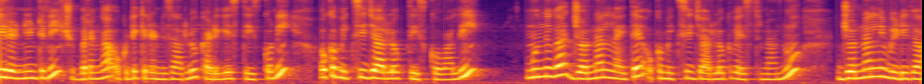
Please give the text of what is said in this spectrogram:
ఈ రెండింటిని శుభ్రంగా ఒకటికి రెండు సార్లు కడిగేసి తీసుకొని ఒక మిక్సీ జార్లోకి తీసుకోవాలి. ముందుగా జొన్నలను అయితే ఒక మిక్సీ జార్లోకి వేస్తున్నాను. జొన్నల్ని విడిగా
